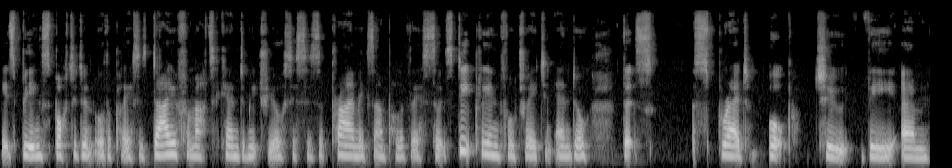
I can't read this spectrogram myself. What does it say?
It's being spotted in other places. Diaphragmatic endometriosis is a prime example of this. So it's deeply infiltrating endo that's spread up to the um,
